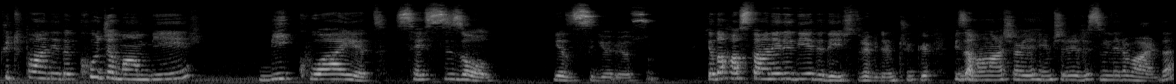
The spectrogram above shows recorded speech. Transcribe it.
kütüphanede kocaman bir be quiet, sessiz ol yazısı görüyorsun. Ya da hastanede diye de değiştirebilirim. Çünkü bir zamanlar şöyle hemşire resimleri vardı.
